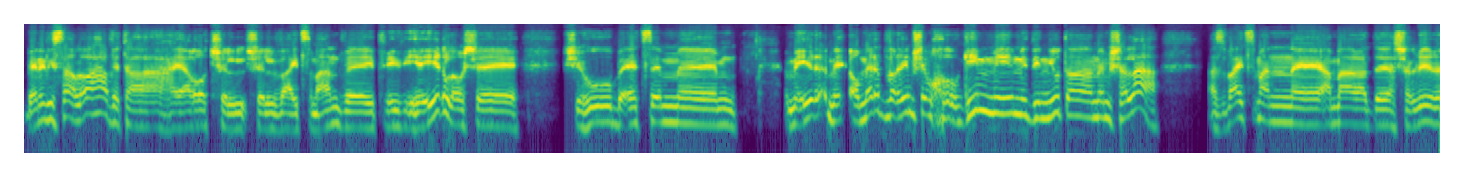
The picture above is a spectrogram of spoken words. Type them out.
בן אליסר לא אהב את ההערות של, של ויצמן והעיר לו ש, שהוא בעצם מעיר, אומר דברים שהם חורגים ממדיניות הממשלה. אז ויצמן אמר, השגריר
